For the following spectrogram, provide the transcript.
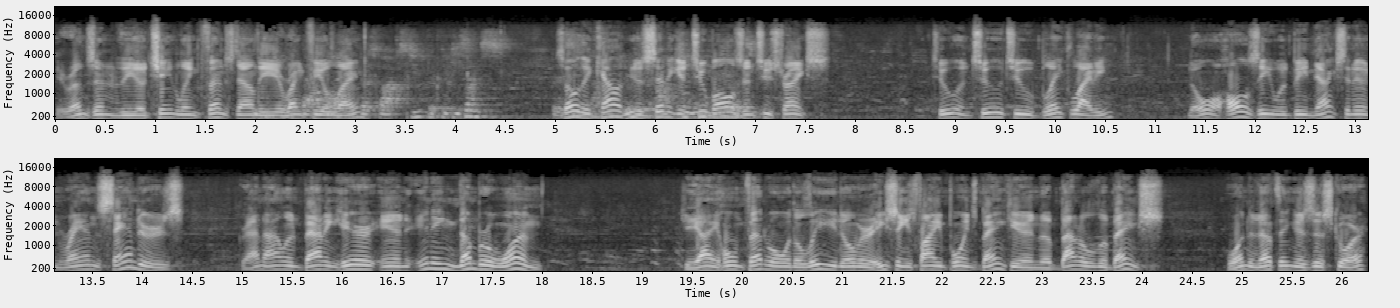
He runs into the uh, chain link fence down the right field line. So the count is sitting at two balls and two strikes. Two and two to Blake Lighting. Noah Halsey would be next, and then Rand Sanders. Grand Island batting here in inning number one. GI Home Federal with a lead over Hastings Five Points Bank here in the Battle of the Banks. One to nothing is the score.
